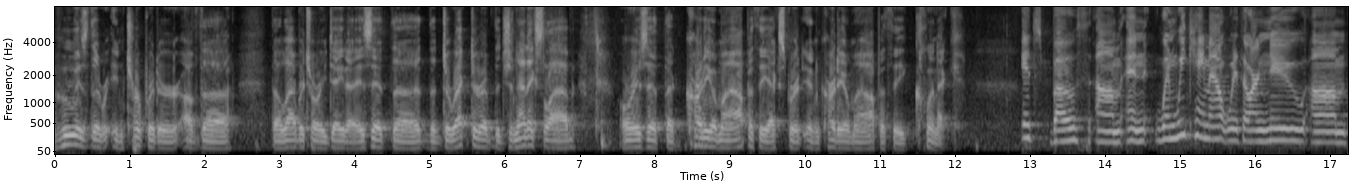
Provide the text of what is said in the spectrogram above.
who is the interpreter of the the laboratory data? Is it the, the director of the genetics lab, or is it the cardiomyopathy expert in cardiomyopathy clinic? It's both. Um, and when we came out with our new um,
